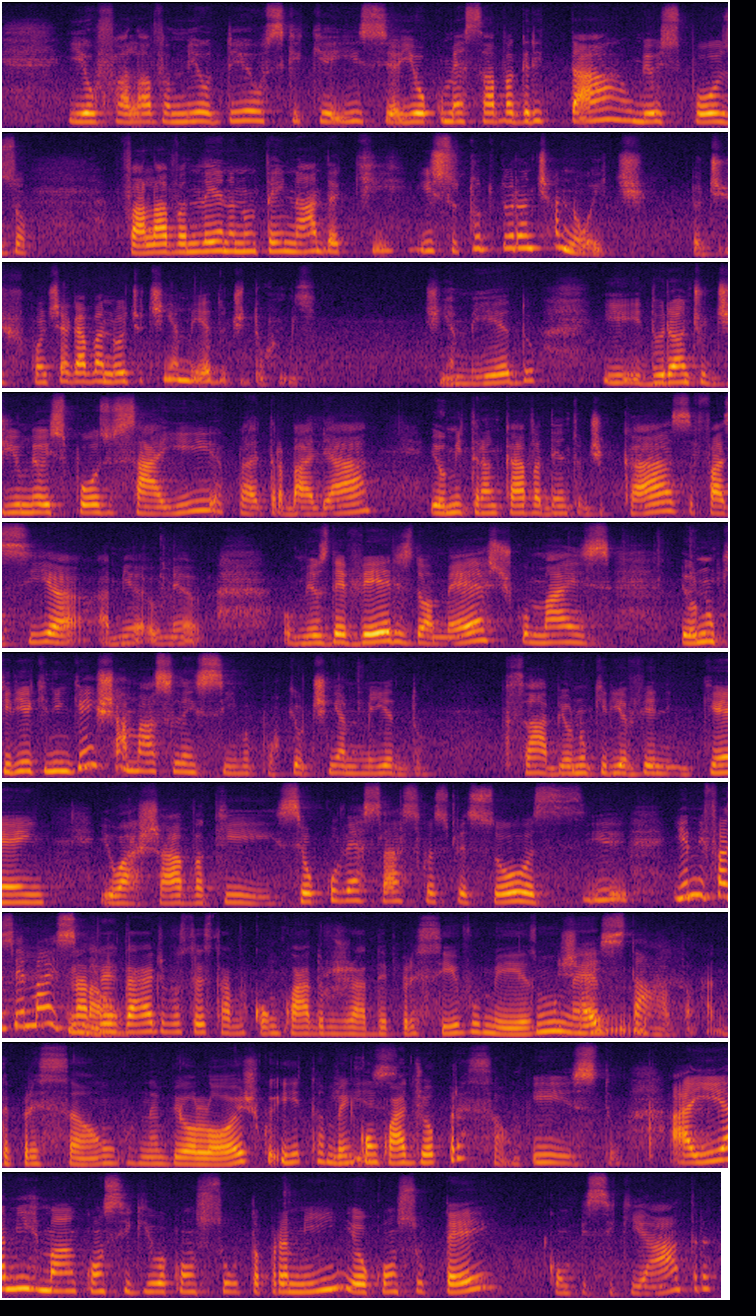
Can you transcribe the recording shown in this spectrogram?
E eu falava, meu Deus, o que, que é isso? E eu começava a gritar, o meu esposo falava, Lena, não tem nada aqui. Isso tudo durante a noite. Eu, quando chegava a noite, eu tinha medo de dormir. Tinha medo. E, e durante o dia, o meu esposo saía para trabalhar. Eu me trancava dentro de casa, fazia minha, minha, os meus deveres domésticos, mas eu não queria que ninguém chamasse lá em cima, porque eu tinha medo, sabe? Eu não queria ver ninguém. Eu achava que se eu conversasse com as pessoas, ia, ia me fazer mais Na mal. Na verdade, você estava com um quadro já depressivo mesmo, já né? Já estava. A depressão né, biológico e também Isso. com quadro de opressão. Isso. Aí a minha irmã conseguiu a consulta para mim, eu consultei com o psiquiatra,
